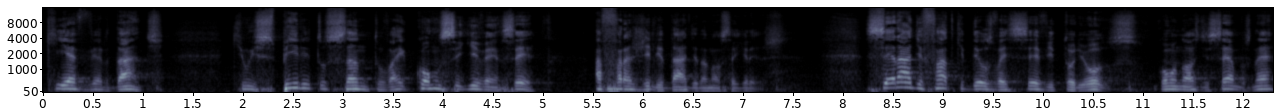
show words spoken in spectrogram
que é verdade que o Espírito Santo vai conseguir vencer a fragilidade da nossa igreja? Será de fato que Deus vai ser vitorioso? Como nós dissemos, né?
